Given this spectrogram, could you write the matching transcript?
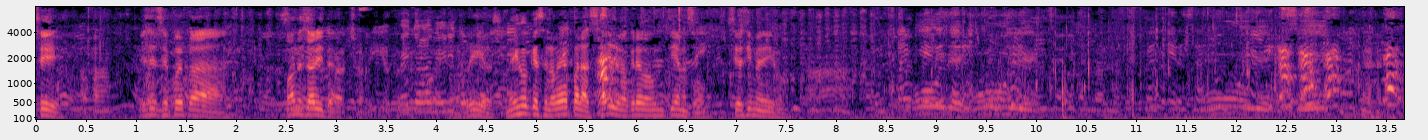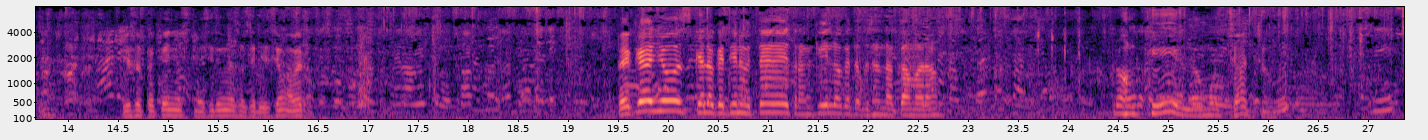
Sí. Ajá. Ese se fue para. ¿Para dónde está ahorita? Ríos. Me dijo que se lo vaya para la selva, creo, un tiempo. Sí, así me dijo. Sí. Y esos pequeños necesitan una socialización. A ver. Pequeños, ¿qué es lo que tienen ustedes? Tranquilo, que te presenta la cámara. Tranquilo, muchacho. Sí.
